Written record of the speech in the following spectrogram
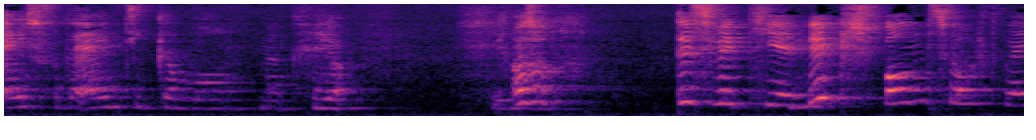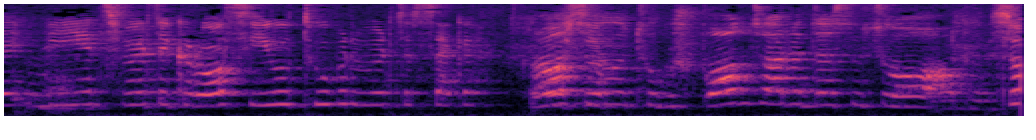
eines der einzigen, die man kennt. Ja. Also, das wird hier nicht gesponsert, weil- wie jetzt würde grosse YouTuber würden sagen. Grosse Also, YouTuber sponsern das und so, aber So,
